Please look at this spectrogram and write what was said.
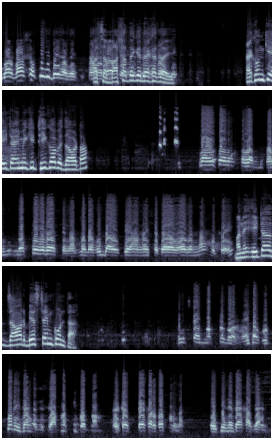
আমার বাসা থেকে দেখা যায়। আচ্ছা বাসা থেকে দেখা যায়। এখন কি এই টাইমে কি ঠিক হবে যাওয়াটা? মানে এটা যাওয়ার বেস্ট টাইম কোনটা? টাইম অক্টোবর এটা হুট করেই দেখা গেছে আপনার কি এটা দেখার কথা না ওই দিনে দেখা যায় না।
